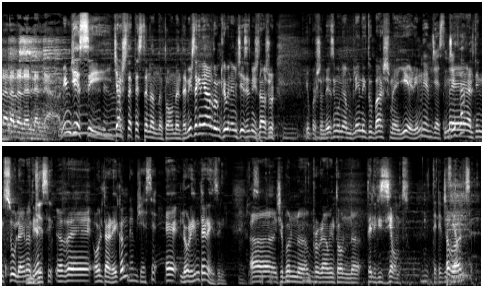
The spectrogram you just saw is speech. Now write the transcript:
La la la la la la. Mirë mëngjesi. 6:59 në këtë moment. Mirë se keni ardhur në klubin e mëngjesit miq të dashur. Ju përshëndesim. Un jam Blendi këtu bashkë me Jerin. Mirë mëngjesi. Me Altin Sulajn atje. Dhe Olta Rekën. Mirë mëngjesi. E Lorin Terezin. Ëh, që bën uh, programin ton në televizion. Në televizion.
